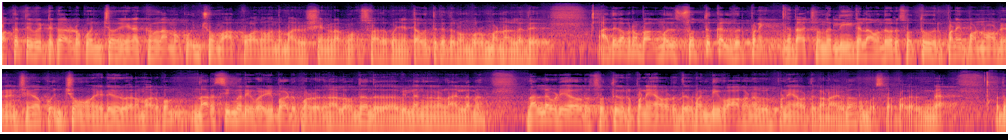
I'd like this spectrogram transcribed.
பக்கத்து வீட்டுக்காரோட கொஞ்சம் இணக்கம் இல்லாமல் கொஞ்சம் வாக்குவாதம் அந்த மாதிரி விஷயங்களாக இருக்கும். ஸோ அதை கொஞ்சம் தவிர்த்துக்கிறது ரொம்ப ரொம்ப நல்லது. அதுக்கப்புறம் பார்க்கும்போது சொத்துக்கள் விற்பனை. ஏதாச்சும் வந்து லீகலாக வந்து ஒரு சொத்து விற்பனை பண்ணோம் அப்படின்னு நினச்சிங்கன்னா கொஞ்சம் இடையூறு வரமாக இருக்கும். நரசிம்மரை வழிபாடு பண்ணுறதுனால வந்து அந்த வில்லங்கங்கள்லாம் இல்லாமல் நல்லபடியாக ஒரு சொத்து விற்பனை ஆகிறது வண்டி வாகனம் விற்பனை ஆகிறதுக்கான வாய்ப்பு ரொம்ப சிறப்பாக இருக்குங்க. அது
